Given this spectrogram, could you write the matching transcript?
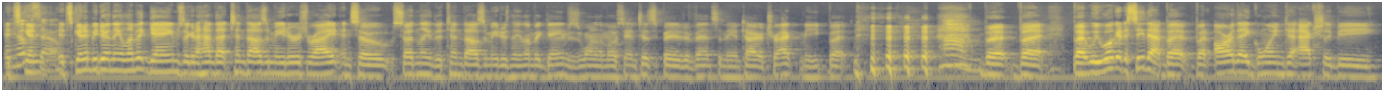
It's gonna so. it's gonna be during the Olympic Games. They're gonna have that 10,000 meters, right? And so suddenly the 10,000 meters in the Olympic Games is one of the most anticipated events in the entire track meet. But Um. but but but we will get to see that. But but are they going to actually be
